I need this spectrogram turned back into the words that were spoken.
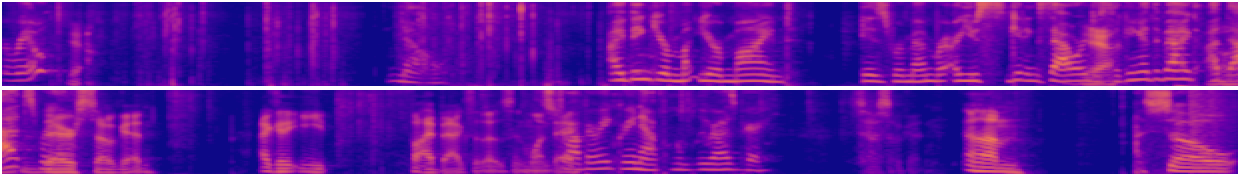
For real? Yeah. No. I think your your mind is remember. Are you getting sour Yeah. just looking at the bag? Uh, Oh, that's They're so good. I could eat five bags of those in one day. Strawberry, green apple, and blue raspberry. So so good. Um, so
